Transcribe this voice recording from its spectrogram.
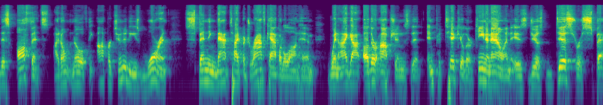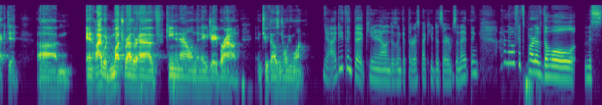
this offense. I don't know if the opportunities warrant spending that type of draft capital on him when I got other options that, in particular, Keenan Allen is just disrespected. Um, and I would much rather have Keenan Allen than AJ Brown in 2021. Yeah, I do think that Keenan Allen doesn't get the respect he deserves, and I think I don't know if it's part of the whole mys-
